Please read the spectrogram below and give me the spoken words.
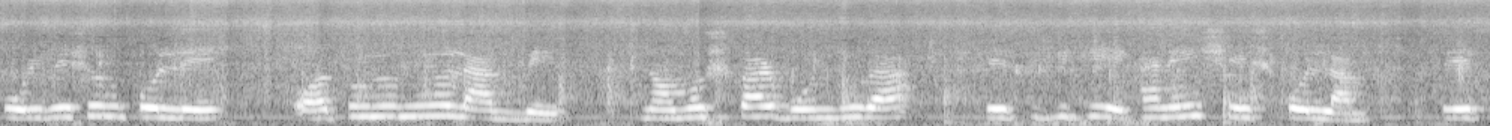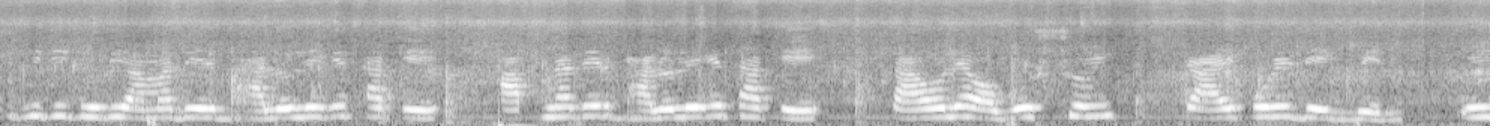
পরিবেশন করলে অতুলনীয় লাগবে। নমস্কার বন্ধুরা, রেসিপিটি এখানেই শেষ করলাম। রেসিপিটি যদি আমাদের ভালো লেগে থাকে, আপনাদের ভালো লেগে থাকে, তাহলে অবশ্যই ট্রাই করে দেখবেন। এই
